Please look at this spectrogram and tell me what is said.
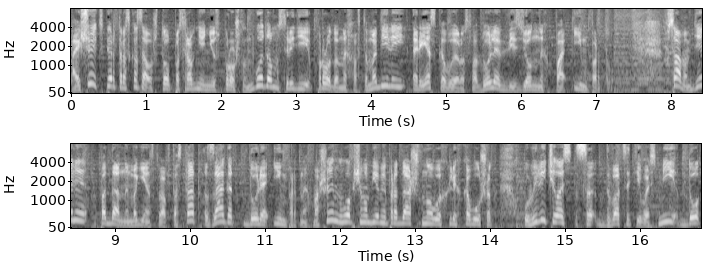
А еще эксперт рассказал, что по сравнению с прошлым годом среди проданных автомобилей резко выросла доля ввезенных по импорту. В самом деле, по данным агентства «Автостат», за год доля импортных машин в общем объеме продаж новых легковушек увеличилась с 28 до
